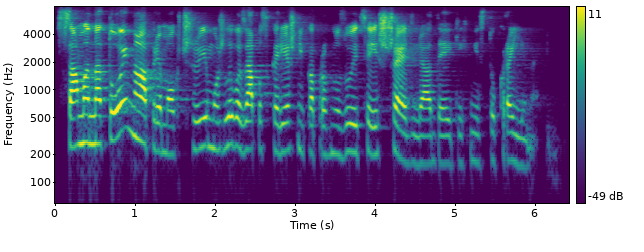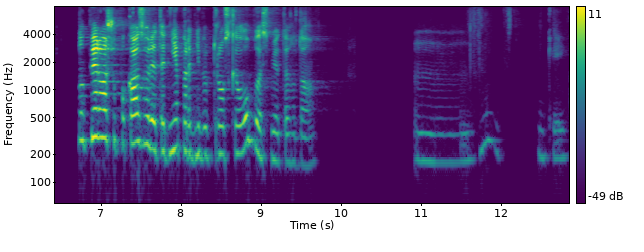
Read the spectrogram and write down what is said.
Саме на той напрямок, чи можливо запуск Орешника прогнозується іще для деяких міст України? Ну, первое, что показывали, это Днепр, Днепропетровская область мне тогда. Ну, Окей.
